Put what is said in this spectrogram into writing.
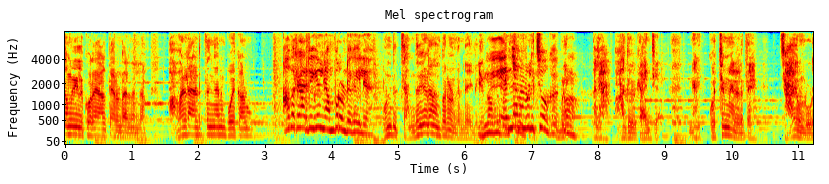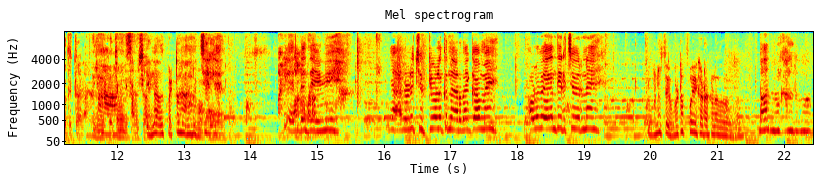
കമ്പനിയിൽ കുറെ ആൾക്കാരുണ്ടായിരുന്നല്ലോ. അവരുടെ അടുത്തെങ്ങാനും പോയി കാണൂ. അവരുടെ നമ്പർ ഉണ്ട് കയ്യിൽ? ഉണ്ട് ചന്ദ്രികയുടെ നമ്പർ ഉണ്ട് എന്റെ എന്നാ എന്നാ വിളിച്ചു നോക്ക്. അല്ല ആദ്യം ഒരു കാര്യം ചെയ്യാം. ഞാൻ കൊച്ചമ്മേടെ അടുത്ത് ചായ കൊണ്ട് കൊടുത്തിട്ട് വരാം. കൊച്ചമ്മ കൊച്ചമ്മക്ക് സംശയം പെട്ടെന്ന് എന്റെ ദേവി ഞാനോട് ചുറ്റുവിളക്ക് നേർന്നേക്കാമേ. അവൾ വേഗം തിരിച്ചു വരണേ. ഇവിടുത്തെ എവിടെ പോയി കിടക്കണത് ബാ നമുക്ക് അങ്ങോട്ട് പോവാം.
